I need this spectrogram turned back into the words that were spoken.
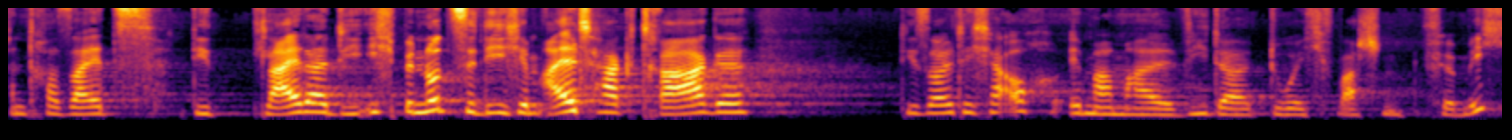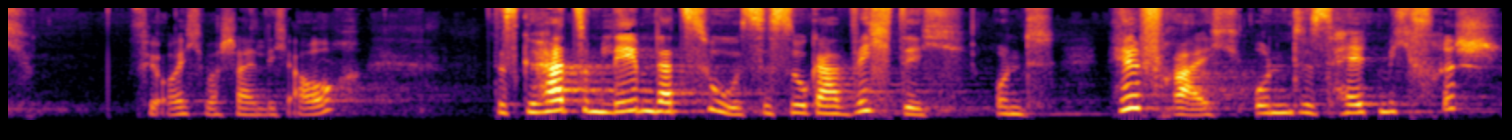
Andererseits die Kleider, die ich benutze, die ich im Alltag trage, die sollte ich ja auch immer mal wieder durchwaschen. Für mich, für euch wahrscheinlich auch. Das gehört zum Leben dazu. Es ist sogar wichtig und hilfreich und es hält mich frisch.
